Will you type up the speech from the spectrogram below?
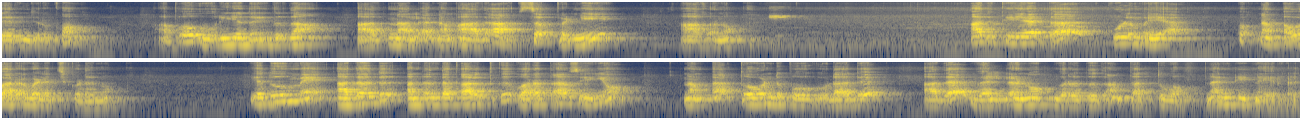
தெரிஞ்சிருக்கோம். அப்போது உரியது இதுதான். அதனால் நம்ம அதை அக்செப்ட் பண்ணி ஆகணும். அதுக்கு ஏற்ற குளுமையை நம்ம வரவழைச்சிக்கிடணும். எதுவுமே அதது அந்தந்த காலத்துக்கு வரத்தான் செய்யும் நம்ம துவண்டு போகக்கூடாது. அதை வெல்லணுங்கிறது தான் தத்துவம். நன்றி நேயர்களே.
